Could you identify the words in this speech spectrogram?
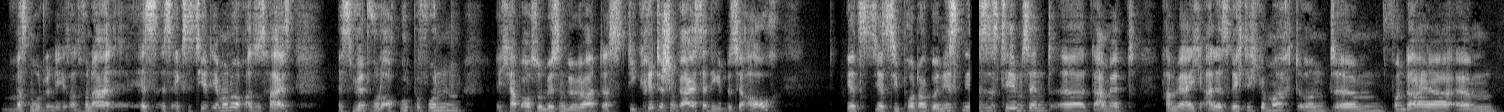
was notwendig ist. Also von daher, es, es existiert immer noch. Also das heißt, es wird wohl auch gut befunden. Ich habe auch so ein bisschen gehört, dass die kritischen Geister, die gibt es ja auch, jetzt, jetzt die Protagonisten dieses Systems sind. Äh, damit haben wir eigentlich alles richtig gemacht und ähm, von daher ähm,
